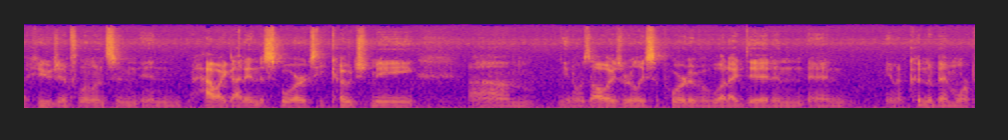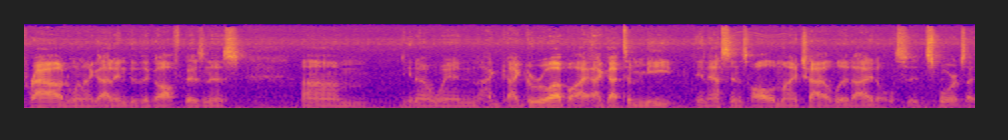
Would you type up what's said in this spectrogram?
a huge influence in in how I got into sports. He coached me. Um, you know, was always really supportive of what I did, and and you know, couldn't have been more proud when I got into the golf business. Um, you know, when I, I grew up, I, I got to meet, in essence, all of my childhood idols in sports. I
